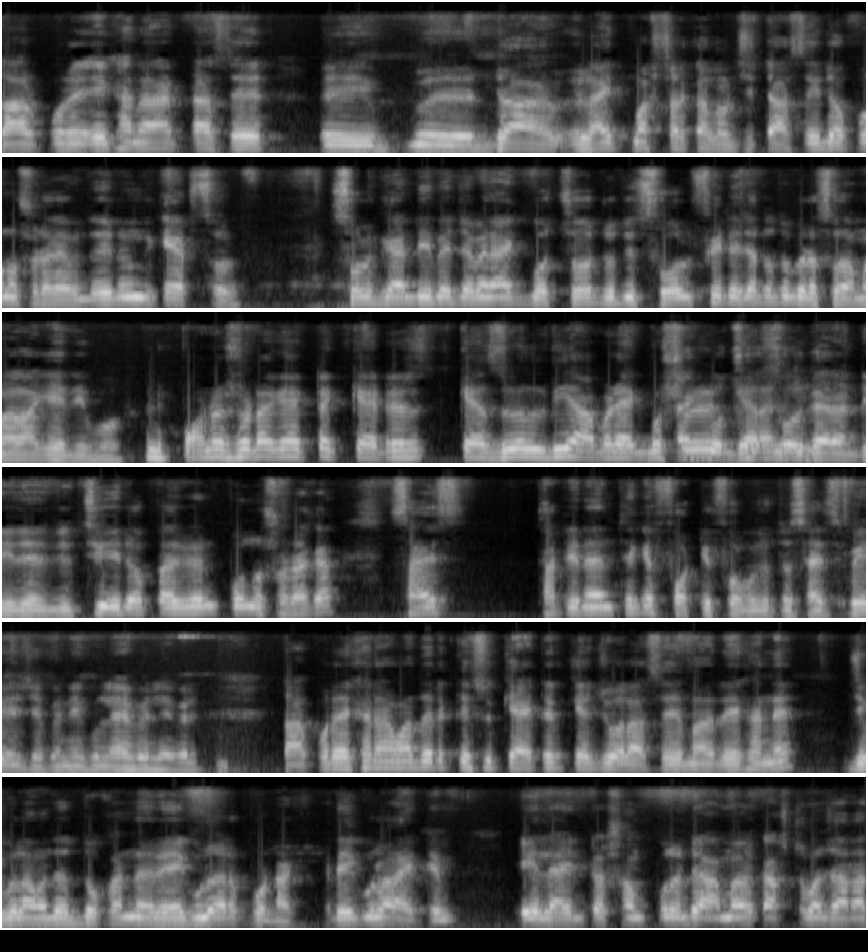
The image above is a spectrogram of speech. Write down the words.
তারপরে এখানে একটা আছে এই লাইট মাস্টার কালার যেটা আছে এটাও পনেরোশো টাকা এটা কিন্তু ক্যাটসোল সোল গ্যারান্টি পেয়ে যাবেন এক বছর। যদি সোল ফিটে যায় তত সোল আমরা লাগিয়ে দিব। মানে পনেরোশো টাকা একটা ক্যাটের ক্যাজুয়াল দিয়ে আবার এক বছর সোল গ্যারান্টি গ্যারান্টি দিচ্ছি। এটাও পাবেন পনেরোশো টাকা। সাইজ থার্টি নাইন থেকে ফর্টি ফোর পর্যন্ত সাইজ পেয়ে যাবেন এগুলো অ্যাভেলেবেল তারপরে এখানে আমাদের কিছু ক্যাটের ক্যাজুয়াল আছে আমাদের এখানে যেগুলো আমাদের দোকানের রেগুলার প্রোডাক্ট রেগুলার আইটেম এই লাইনটা সম্পূর্ণ আমার কাস্টমার যারা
